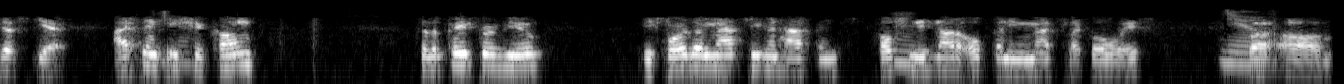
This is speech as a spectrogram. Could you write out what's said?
just yet. I think he should come to the pay per view before the match even happens. Hopefully Mm. it's not an opening match like always. yeah, But um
